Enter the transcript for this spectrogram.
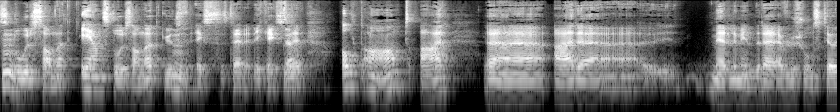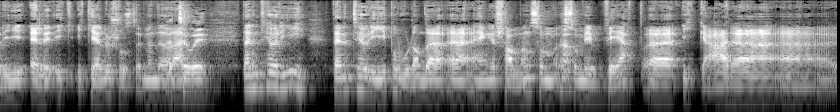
Stor sannhet. Én stor sannhet. Gud eksisterer, ikke eksisterer. Alt annet er, uh, er uh, mer eller mindre evolusjonsteori, eller ikke, ikke evolusjonsteori, men det, det, er, det er en teori. Det er en teori på hvordan det henger sammen, som, som vi vet ikke er eh,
